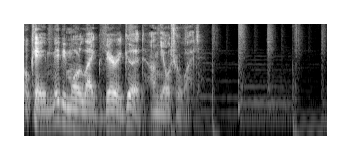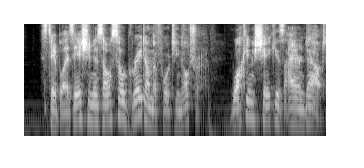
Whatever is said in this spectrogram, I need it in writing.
Okay, maybe more like very good on the ultra-wide. Stabilization is also great on the 14 Ultra, Walking shake is ironed out,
